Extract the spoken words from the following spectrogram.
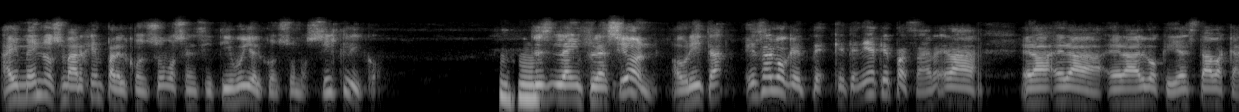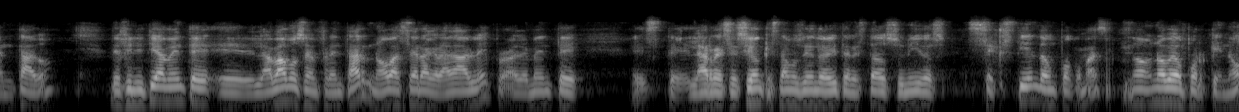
hay menos margen para el consumo sensitivo y el consumo cíclico. Entonces, la inflación ahorita es algo que, que tenía que pasar, era, era, era, era, algo que ya estaba cantado. Definitivamente eh, la vamos a enfrentar, no va a ser agradable, probablemente este, la recesión que estamos viendo ahorita en Estados Unidos se extienda un poco más, no, no veo por qué no.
